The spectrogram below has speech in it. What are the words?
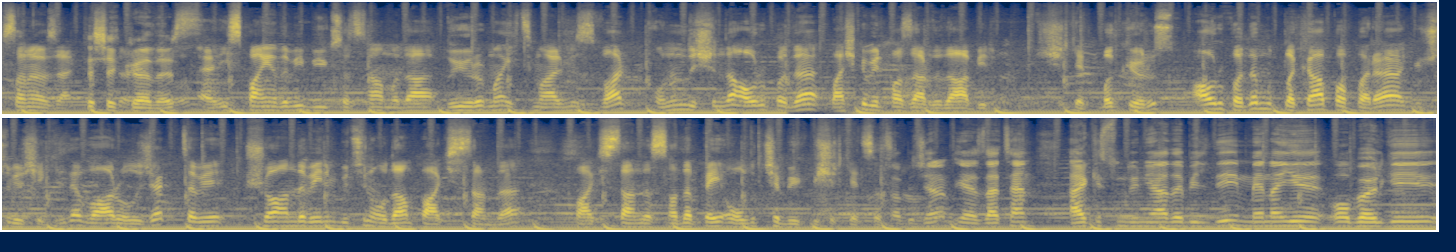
sana özel. Teşekkür söylemiş ederiz. Evet, İspanya'da bir büyük satın alma daha duyurma ihtimalimiz var. Onun dışında Avrupa'da başka bir pazarda daha bir şirket bakıyoruz. Avrupa'da mutlaka Papara güçlü bir şekilde var olacak. Tabii şu anda benim bütün odam Pakistan'da. Pakistan'da Sadapay oldukça büyük bir şirket satın. Tabii canım. Ya zaten herkesin dünyada bildiği MENA'yı, o bölgeyi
